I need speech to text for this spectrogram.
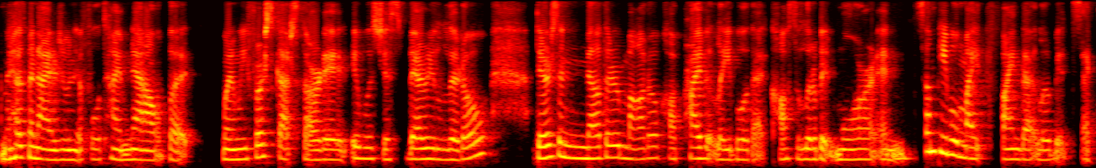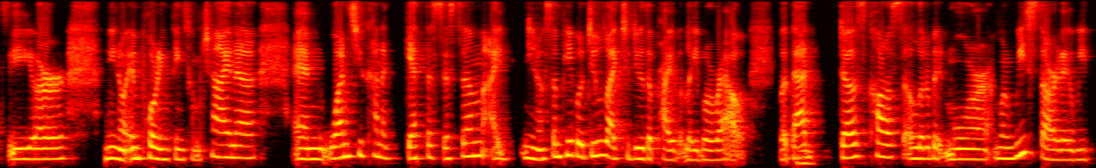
My husband and I are doing it full time now, but when we first got started, it was just very little. There's another model called private label that costs a little bit more. And some people might find that a little bit sexy or, you know, importing things from China. And once you kind of get the system, I, you know, some people do like to do the private label route, but that mm-hmm. does cost a little bit more. When we started, we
